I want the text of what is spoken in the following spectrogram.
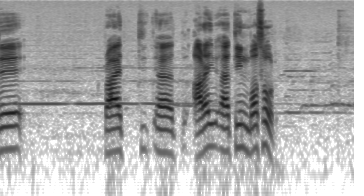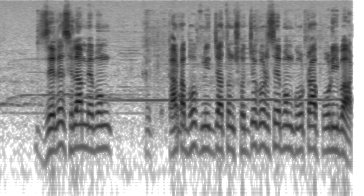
যে প্রায় আড়াই তিন বছর জেলে ছিলাম এবং কারাভোগ নির্যাতন সহ্য করেছে এবং গোটা পরিবার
